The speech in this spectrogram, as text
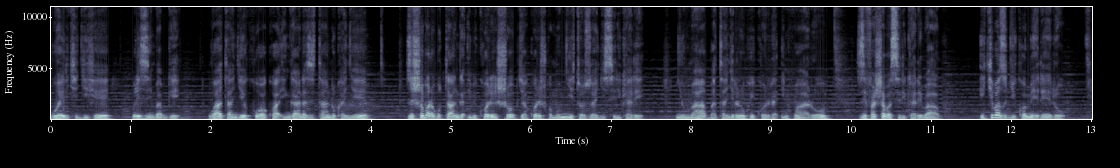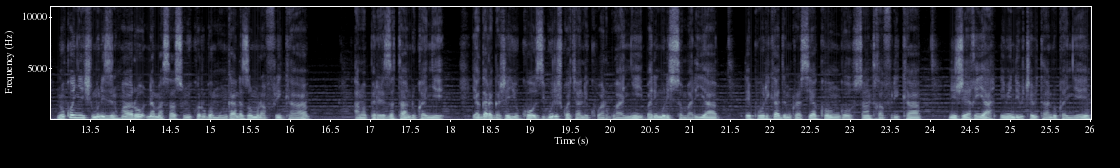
Guhera iki gihe muri zimbabwe ngo hatangiye kubakwa inganda zitandukanye zishobora gutanga ibikoresho byakoreshwa mu myitozo ya gisirikare. Nyuma batangira no kwikorera intwaro zifasha abasirikare babo. Ikibazo gikomeye rero ni uko nyinshi muri izi ntwaro n'amasasu bikorerwa mu nganda zo muri afurika amaperereza atandukanye. Yagaragaje yuko zigurishwa cyane ku barwanyi bari muri somaliya repubulika ya demokarasi ya kongo centre afurika nigeria n'ibindi bice bitandukanye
